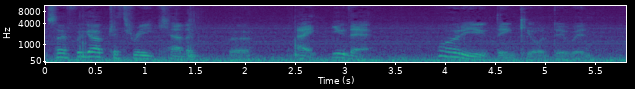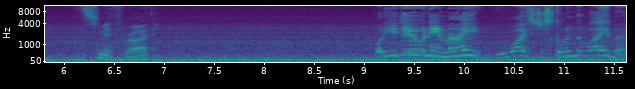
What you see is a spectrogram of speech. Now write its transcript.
so if we go up to three caliber. Hey, you there. What do you think you're doing? Smith, right? What are you doing here, mate? Your wife's just gone into labour.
